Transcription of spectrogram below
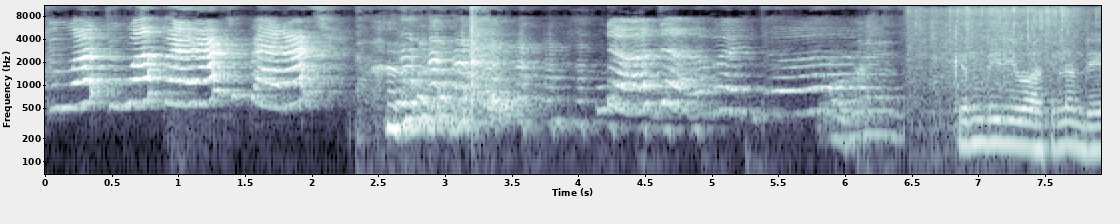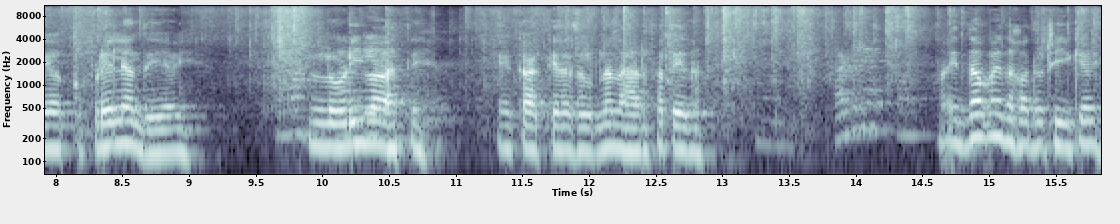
ਚੂਹਾ ਚੂਹਾ ਪੈਰਾਂ 'ਚ ਪੈਰਾਂ 'ਚ ਜਾ ਜਾ ਮੈਂ ਕਿਰਨ ਦੀਦੀ ਵਾਸਤੇ ਲਿਆਂਦੇ ਆ ਕੱਪੜੇ ਲਿਆਂਦੇ ਆ ਵੀ। ਲੋੜੀ ਵਾਸਤੇ ਇਹ ਕਾਕੇ ਦਾ ਸੂਟ ਲੈਂਦਾ ਹਰ ਫਤੇ ਦਾ। ਹਾਂ ਇਦਾਂ ਭਾਈ ਦਿਖਾ ਦਿਓ ਠੀਕ ਹੈ ਵੀ।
